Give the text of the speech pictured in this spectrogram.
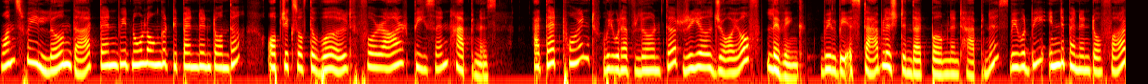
Once we learn that, then we're no longer dependent on the objects of the world for our peace and happiness. At that point, we would have learned the real joy of living. We'll be established in that permanent happiness. We would be independent of our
